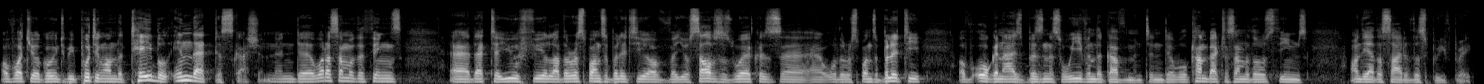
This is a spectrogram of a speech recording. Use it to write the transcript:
of what you're going to be putting on the table in that discussion? And uh, what are some of the things that uh, you feel are the responsibility of uh, yourselves as workers uh, or the responsibility of organized business or even the government? And we'll come back to some of those themes on the other side of this brief break.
